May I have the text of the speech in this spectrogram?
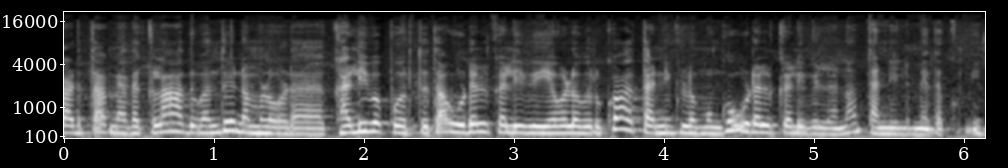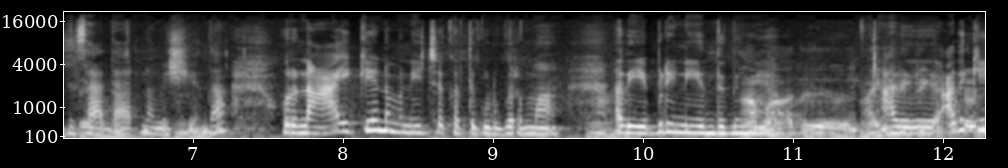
படுத்தா மிதக்கலாம். அது வந்து நம்மளோட கழிவை பொறுத்து தான் உடல் கழிவு எவ்வளவு இருக்கோ அது தண்ணிக்குள்ளே முங்கும். உடல் கழிவு இல்லைன்னா தண்ணியில் மிதக்கும். இது சாதாரண விஷயம்தான். ஒரு நாய்க்கே நம்ம நீச்சல் கற்றுக் கொடுக்குறோமா அது எப்படி நீந்துதுங்க? அது அதுக்கு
